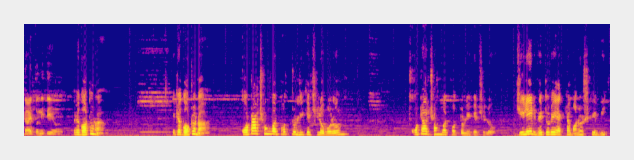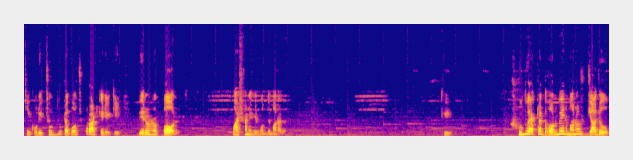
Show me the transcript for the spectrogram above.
দায়িত্ব নিতেই হবে। এটা ঘটনা। এটা ঘটনা। কটা সংবাদপত্র লিখেছিল বলুন? কটা সংবাদপত্র লিখেছিল? জেলের ভেতরে একটা মানুষকে মিথ্যে করে চোদ্দটা বছর আটকে রেখে বেরোনোর পর মাসখানেকের মধ্যে মারা গেল। ঠিক। শুধু একটা ধর্মের মানুষ যাজক,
